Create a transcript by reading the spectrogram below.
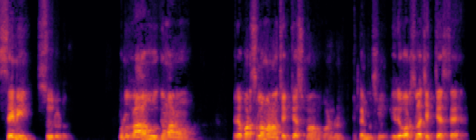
శని సూర్యుడు. ఇప్పుడు రాహుకి మనం రివర్స్లో మనం చెక్ చేసుకున్నాం అనుకోండి ఇక్కడ నుంచి ఈ రివర్స్లో చెక్ చేస్తే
